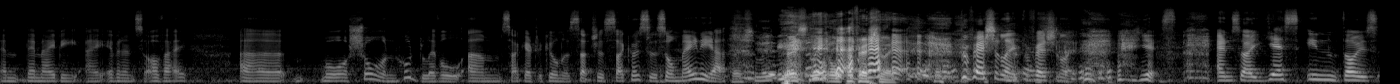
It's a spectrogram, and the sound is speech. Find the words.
and there may be a evidence of a uh, more Sean Hood level um, psychiatric illness, such as psychosis or mania. Personally, personally or professionally? professionally, professionally. yes. And so, yes, in those,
